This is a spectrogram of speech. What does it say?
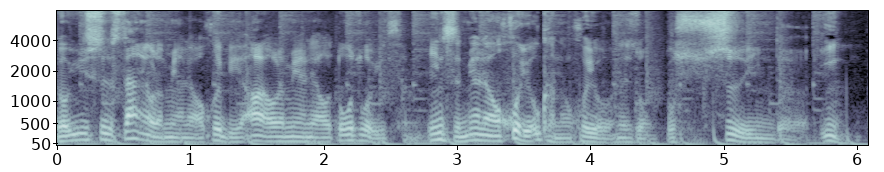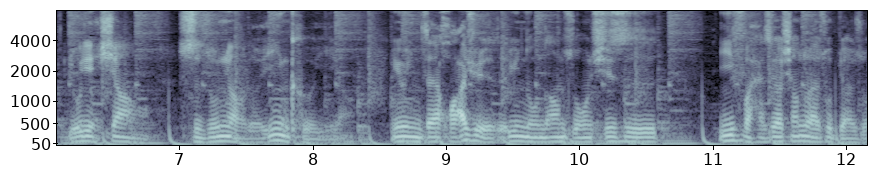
由于是三 L 的面料会比二 L 的面料多做一层，因此面料会有可能会有那种不适应的硬，有点像始祖鸟的硬壳一样。因为你在滑雪的运动当中，其实衣服还是要相对来说比较柔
